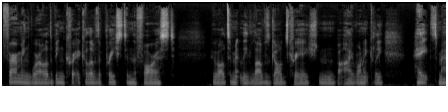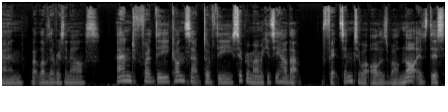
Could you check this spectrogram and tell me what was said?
firming world, being critical of the priest in the forest, who ultimately loves God's creation, but ironically hates man, but loves everything else. And for the concept of the Superman, we can see how that fits into it all as well. Not as this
